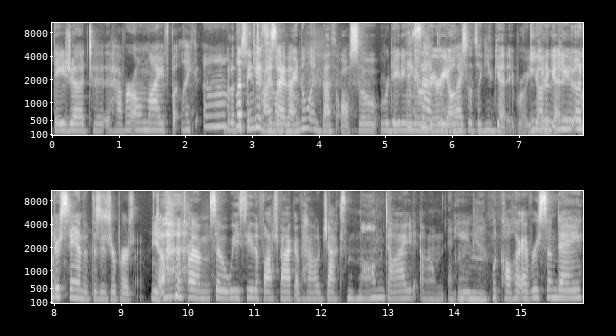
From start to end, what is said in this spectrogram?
Deja to have her own life, but like, uh, But at the same kids time, like that. Randall and Beth also were dating when they were very young, like, so it's like you get it, bro. You gotta you, get you it. You understand that this is your person. yeah, Um, so we see the flashback of how Jack's mom died, um, and he Mm. would call her every Sunday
